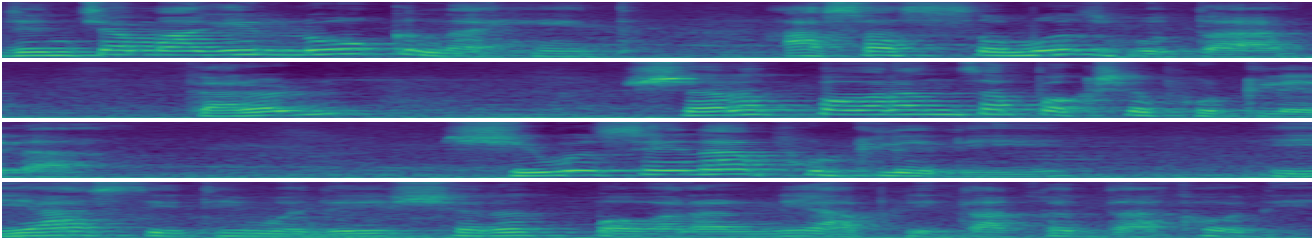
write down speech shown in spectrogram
ज्यांच्या मागे लोक नाहीत असा समज होता कारण शरद पवारांचा पक्ष फुटलेला शिवसेना फुटलेली या स्थितीमध्ये शरद पवारांनी आपली ताकद दाखवली.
